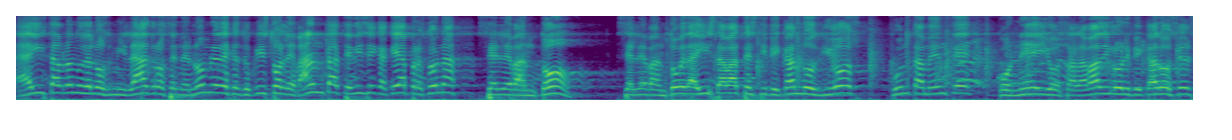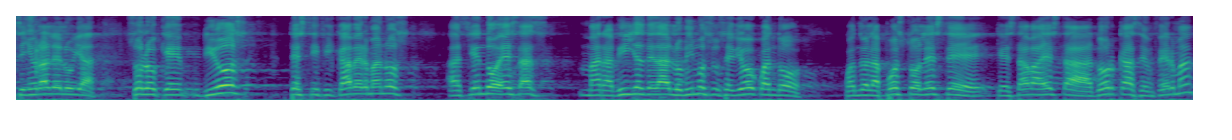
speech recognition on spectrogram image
Ahí está hablando de los milagros. En el nombre de Jesucristo, levántate. Dice que aquella persona se levantó. Se levantó, ¿verdad? Ahí estaba testificando Dios juntamente con ellos. Alabado y glorificado sea el Señor, aleluya. Solo que Dios testificaba, hermanos, haciendo esas maravillas, ¿verdad? Lo mismo sucedió cuando, cuando el apóstol este, que estaba esta Dorcas enferma,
